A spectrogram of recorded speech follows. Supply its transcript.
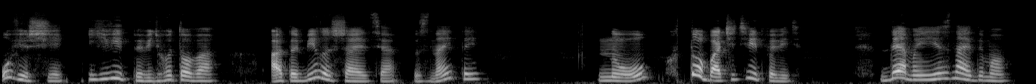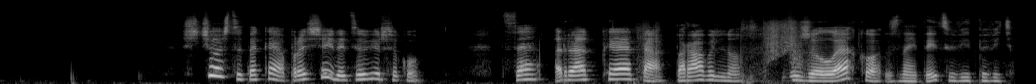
у вірші і відповідь готова а тобі лишається знайти. Ну, хто бачить відповідь? Де ми її знайдемо? Що ж це таке? Про що йдеться у віршику? Це ракета. Правильно, дуже легко знайти цю відповідь.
